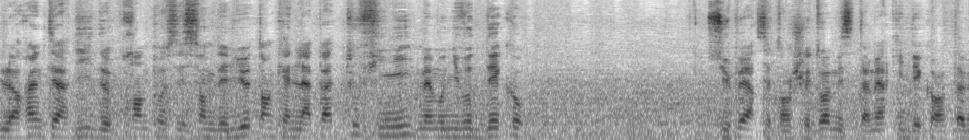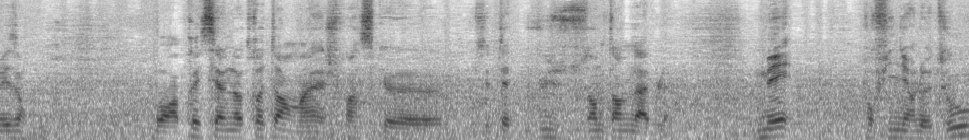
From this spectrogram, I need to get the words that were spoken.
leur interdit de prendre possession des lieux tant qu'elle n'a pas tout fini, même au niveau de déco. Super, c'est ton chez toi, mais c'est ta mère qui décore ta maison. Bon, après, c'est un autre temps, hein. je pense que c'est peut-être plus entendable. Mais pour finir le tout,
